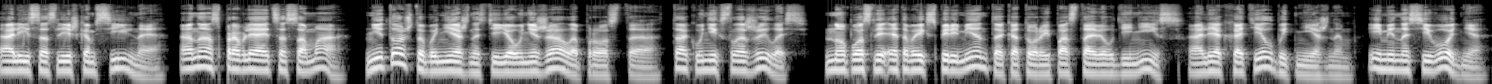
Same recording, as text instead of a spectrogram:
Алиса слишком сильная, она справляется сама. Не то чтобы нежность ее унижала, просто так у них сложилось. Но после этого эксперимента, который поставил Денис, Олег хотел быть нежным. Именно сегодня,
